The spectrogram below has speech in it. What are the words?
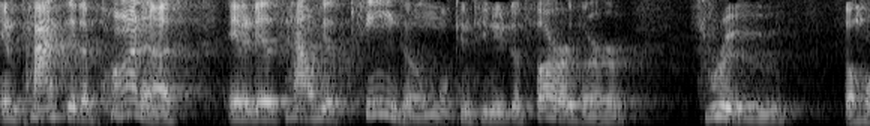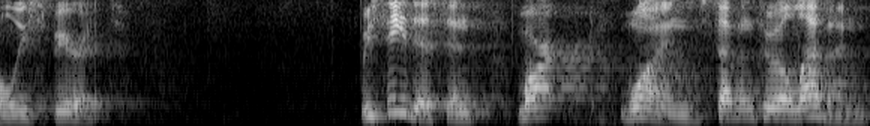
impacted upon us, and it is how his kingdom will continue to further through the Holy Spirit. We see this in Mark 1 7 through 11.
